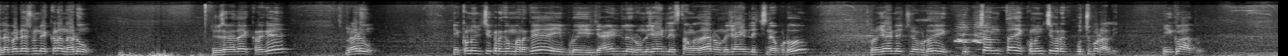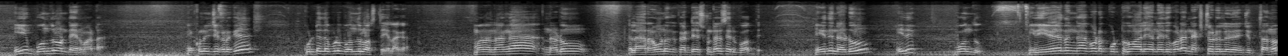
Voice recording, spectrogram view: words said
ఇలా పెట్టేసుకుంటే ఇక్కడ నడుము. చూసారు కదా? ఇక్కడికి నడుము. ఇక్కడ నుంచి ఇక్కడికి మనకి ఇప్పుడు ఈ జాయింట్లు రెండు జాయింట్లు ఇస్తాం కదా రెండు జాయింట్లు ఇచ్చినప్పుడు రెండు జాయింట్లు ఇచ్చినప్పుడు ఈ కుచ్చంతా ఇక్కడ నుంచి ఇక్కడికి కుచ్చుపడాలి ఈ క్లాత్. ఈ బొందులు ఉంటాయి అనమాట ఇక్కడ నుంచి ఇక్కడికి కుట్టేటప్పుడు బొందులు వస్తాయి ఇలాగా. మన నంగ నడుము ఇలా రౌండ్గా కట్టేసుకుంటే సరిపోద్ది. ఇది నడుము ఇది బొందు. ఇది ఏ విధంగా కూడా కుట్టుకోవాలి అనేది కూడా నెక్స్ట్ వీడియోలో నేను చెప్తాను.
